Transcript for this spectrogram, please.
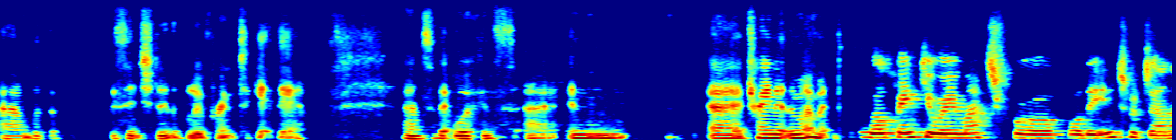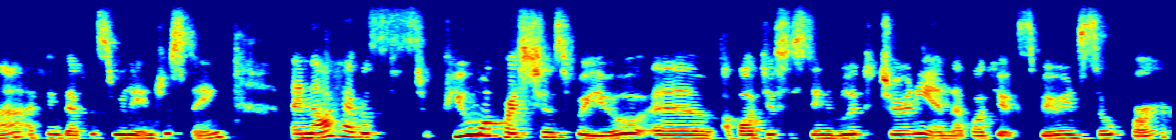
um, with the, essentially the blueprint to get there. Um, so that work is uh, in uh, train at the moment. Well, thank you very much for, for the intro, Jana. I think that was really interesting. And now I have a few more questions for you uh, about your sustainability journey and about your experience so far.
